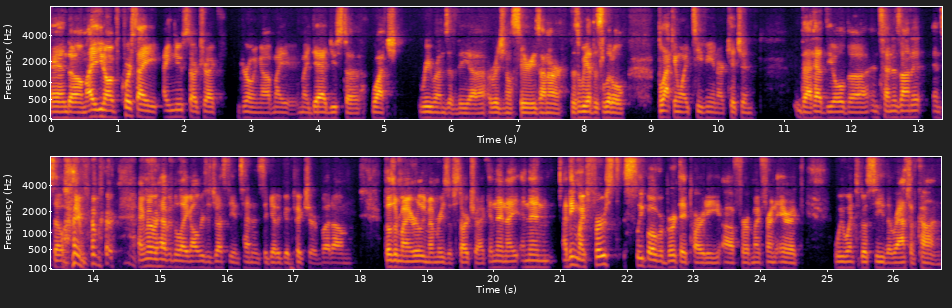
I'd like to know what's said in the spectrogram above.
And um, I, you know, of course, I I knew Star Trek growing up. My my dad used to watch reruns of the uh, original series on our. This, we had this little black and white TV in our kitchen that had the old uh, antennas on it, and so I remember I remember having to like always adjust the antennas to get a good picture. But um, those are my early memories of Star Trek. And then I and then I think my first sleepover birthday party uh, for my friend Eric, we went to go see The Wrath of Khan,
